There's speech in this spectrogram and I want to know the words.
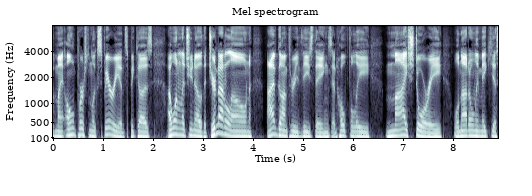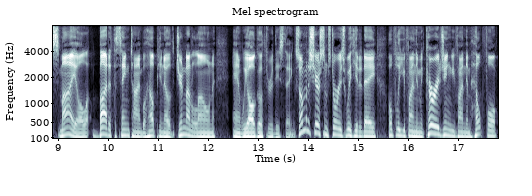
of my own personal experience because I want to let you know that you're not alone. I've gone through these things, and hopefully, my story will not only make you smile, but at the same time will help you know that you're not alone and we all go through these things. So, I'm going to share some stories with you today. Hopefully, you find them encouraging, you find them helpful,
